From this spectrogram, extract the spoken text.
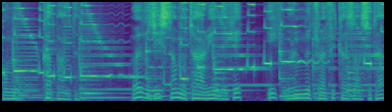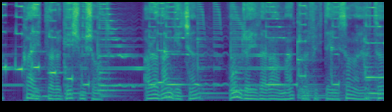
konu kapandı. Böylece İstanbul tarihindeki ilk ölümlü trafik kazası da kayıtlara geçmiş oldu. Aradan geçen onca yıla rağmen trafikte insan hayatı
